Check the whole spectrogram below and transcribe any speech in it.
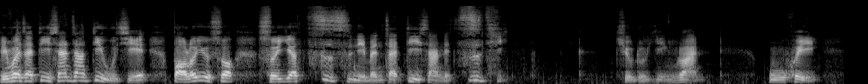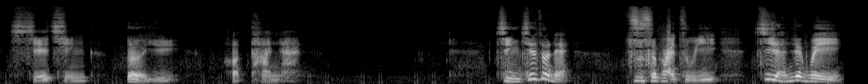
另外，在第三章第五节，保罗又说：“所以要治死你们在地上的肢体，就如淫乱、污秽、邪情、恶欲和贪婪。”紧接着呢，知识派主义既然认为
